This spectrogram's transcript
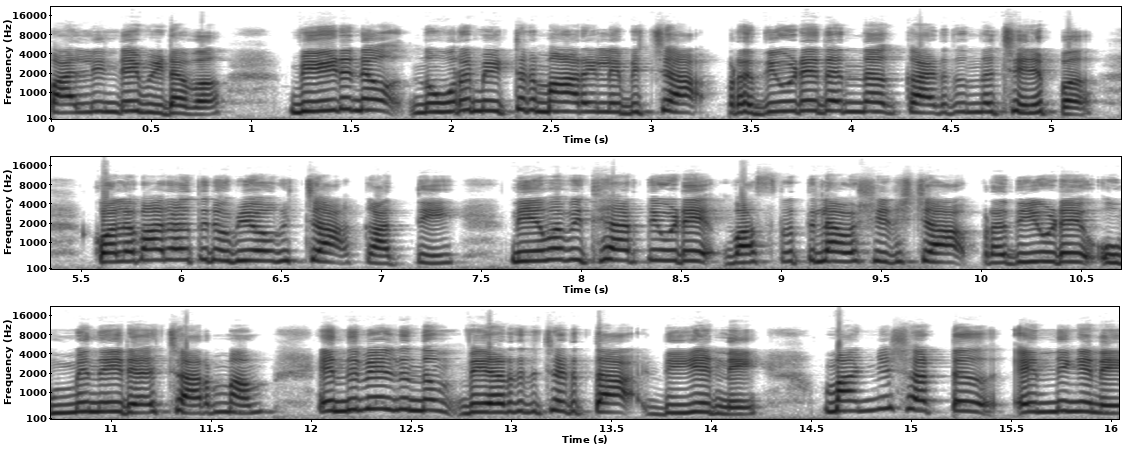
പല്ലിന്റെ വിടവ് വീടിന് നൂറ് മീറ്റർ മാറി ലഭിച്ച പ്രതിയുടേതെന്ന് കരുതുന്ന ചെരുപ്പ് കൊലപാതകത്തിന് ഉപയോഗിച്ച കത്തി നിയമവിദ്യാർത്ഥിയുടെ വസ്ത്രത്തിൽ അവശേഷിച്ച പ്രതിയുടെ ഉമ്മിനീര് ചർമ്മം എന്നിവയിൽ നിന്നും വേർതിരിച്ചെടുത്ത ഡി എൻ എ മഞ്ഞു ഷർട്ട് എന്നിങ്ങനെ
